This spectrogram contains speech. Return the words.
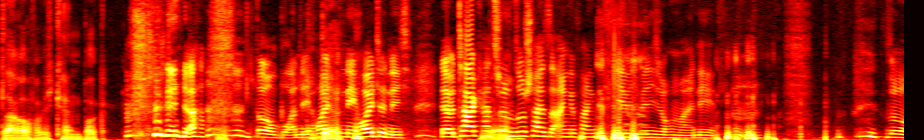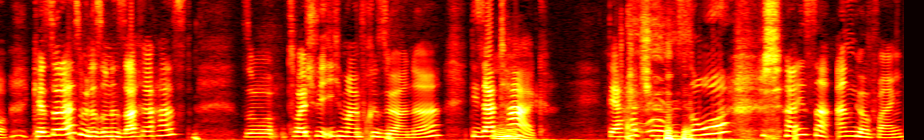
darauf habe ich keinen Bock. ja. Oh, boah, nee, heute, nee, heute nicht. Der Tag hat Ja. schon so scheiße angefangen, das gebe ich mir nicht nochmal. Nee. mm, mm. so. Kennst du das, wenn du so eine Sache hast? So, zum Beispiel ich meinem Friseur, ne? Dieser Tag, der hat schon so scheiße angefangen.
